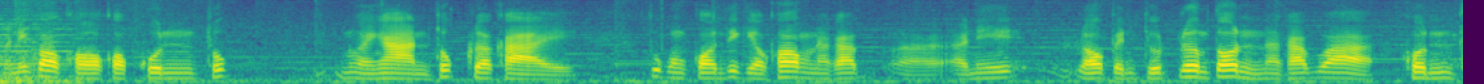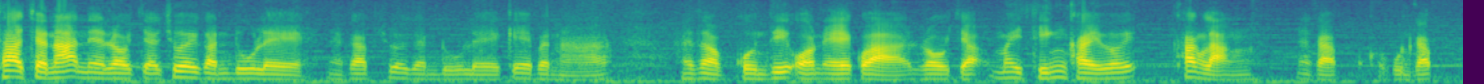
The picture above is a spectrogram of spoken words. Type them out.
วันนี้ก็ขอขอบคุณทุกหน่วยงานทุกเครือข่าย ทุกองค์กรที่เกี่ยวข้องนะครับอันนี้เราเป็นจุดเริ่มต้นนะครับว่าคนถ้าชนะเนี่ยเราจะช่วยกันดูแลนะครับช่วยกันดูแลแก้ปัญหา สำหรับคนที่อ่อนแอกว่า เราจะไม่ทิ้งใครไว้ข้างหลังนะครับ ขอบคุณครับ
